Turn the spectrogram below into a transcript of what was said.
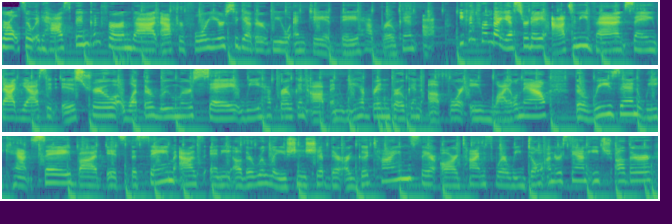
Girl, so it has been confirmed that after four years together, Vill and Jade, they have broken up. He confirmed that yesterday at an event, saying that yes, it is true what the rumors say. We have broken up and we have been broken up for a while now. The reason we can't say, but it's the same as any other relationship. There are good times, there are times where we don't understand each other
